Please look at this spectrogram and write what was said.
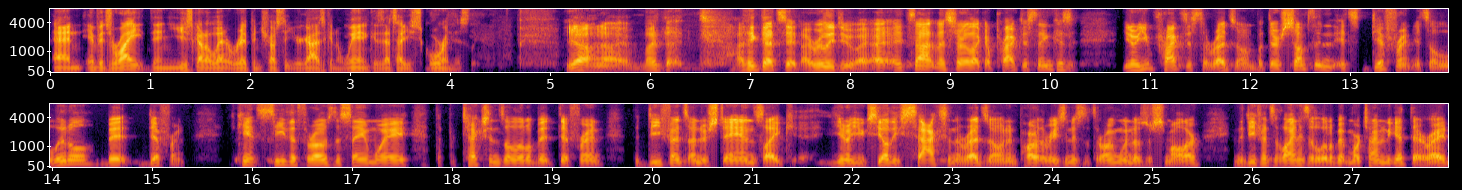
And if it's right, then you just got to let it rip and trust that your guy's going to win because that's how you score in this league. Yeah, and I, I, I think that's it. I really do. I, I, it's not necessarily like a practice thing because, you know, you practice the red zone, but there's something. It's different. It's a little bit different. You can't see the throws the same way. The protection's a little bit different. The defense understands, like, you know, you see all these sacks in the red zone, and part of the reason is the throwing windows are smaller, and the defensive line has a little bit more time to get there, right?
